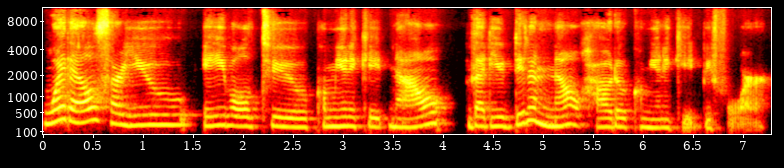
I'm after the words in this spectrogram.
What else are you able to communicate now that you didn't know how to communicate before?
